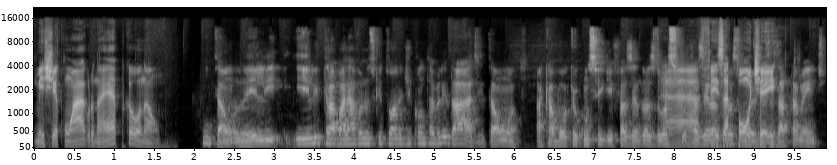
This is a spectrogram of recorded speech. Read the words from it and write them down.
mexia com agro na época ou não? Então, ele, ele trabalhava no escritório de contabilidade, então acabou que eu consegui fazendo as duas, ah, fazer fez as duas a ponte coisas, aí. exatamente.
